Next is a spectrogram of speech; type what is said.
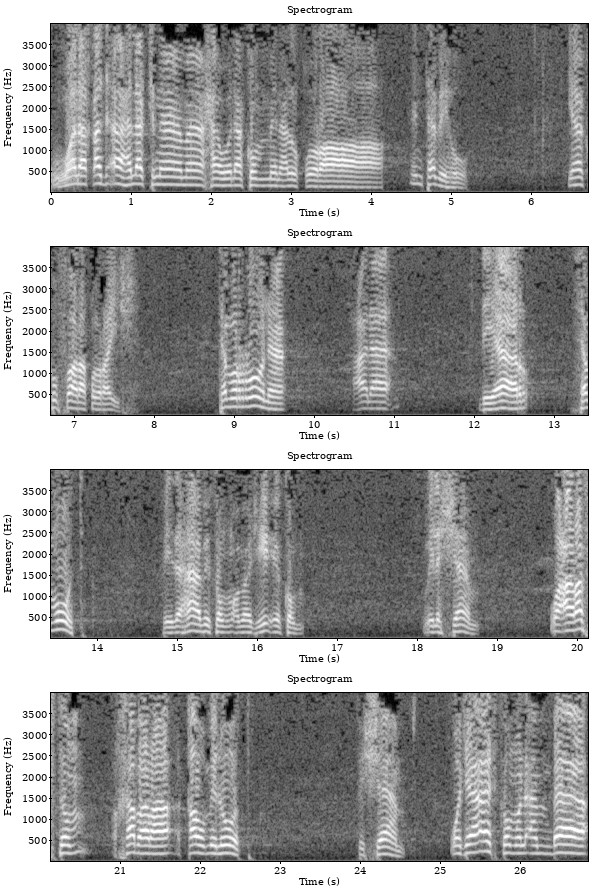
ولقد أهلكنا ما حولكم من القرى. انتبهوا. يا كفار قريش تمرون على ديار ثمود في ذهابكم ومجيئكم إلى الشام. وعرفتم خبر قوم لوط في الشام. وجاءتكم الأنباء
